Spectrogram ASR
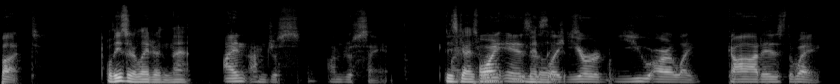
but Well, these are later than that. I, I'm just I'm just saying. These My guys. point is, is like you're you are like God is the way.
